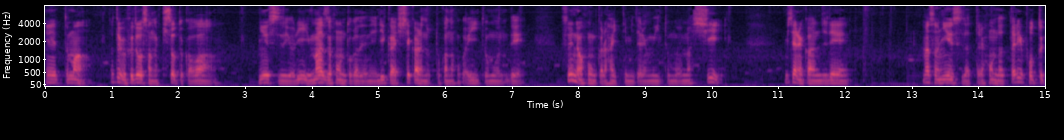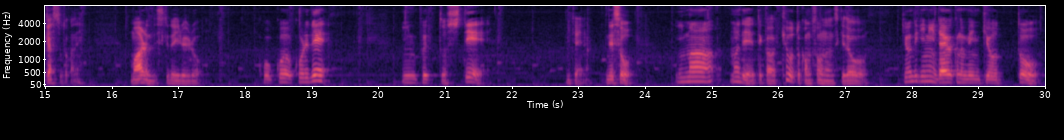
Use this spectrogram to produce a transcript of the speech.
え、っとまあ例えば不動産の基礎とかはニュースよりまず本とかでね理解してからのとかの方がいいと思うのでそういうのは本から入ってみたりもいいと思いますしみたいな感じでまあそのニュースだったり本だったりポッドキャストとかねもあるんですけどいろいろ。こここれでインプットしてみたいな。でそう。今までてか今日とかもそうなんですけど基本的に大学の勉強と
